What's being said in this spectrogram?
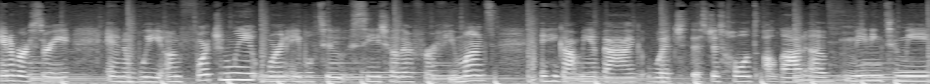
anniversary and we unfortunately weren't able to see each other for a few months and he got me a bag which this just holds a lot of meaning to me.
